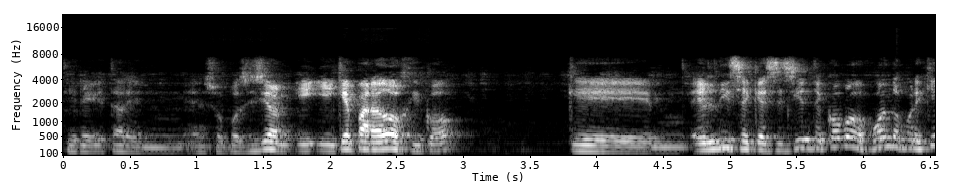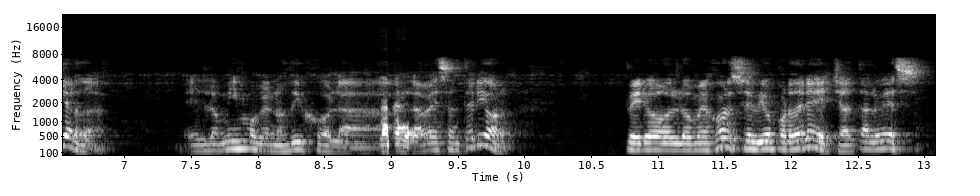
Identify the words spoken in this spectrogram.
tiene que estar en, en su posición. Y, y qué paradójico que mm, él dice que se siente cómodo jugando por izquierda. Es lo mismo que nos dijo la, Claro. la vez anterior. Pero lo mejor se vio por derecha, tal vez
